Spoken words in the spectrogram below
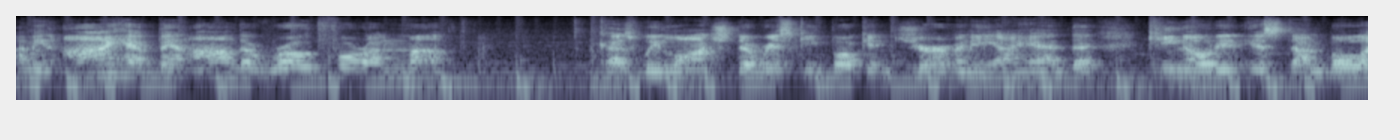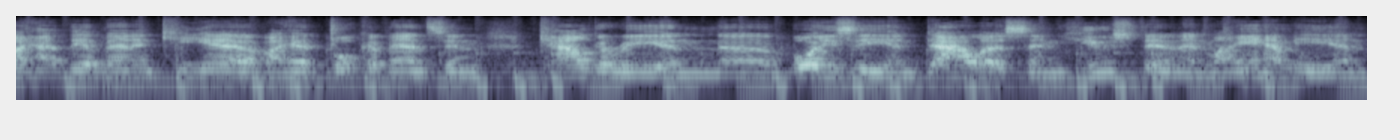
I mean, I have been on the road for a month because we launched the Risky book in Germany. I had the keynote in Istanbul. I had the event in Kiev. I had book events in Calgary and uh, Boise and Dallas and Houston and Miami. And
